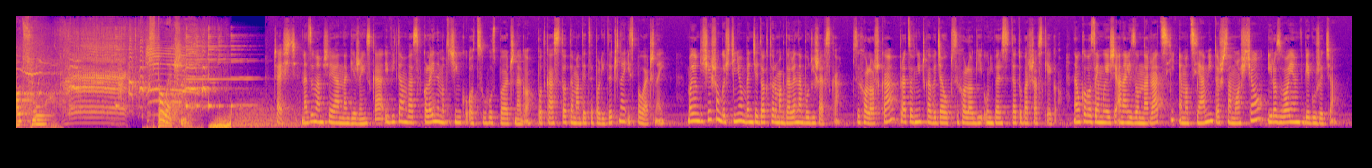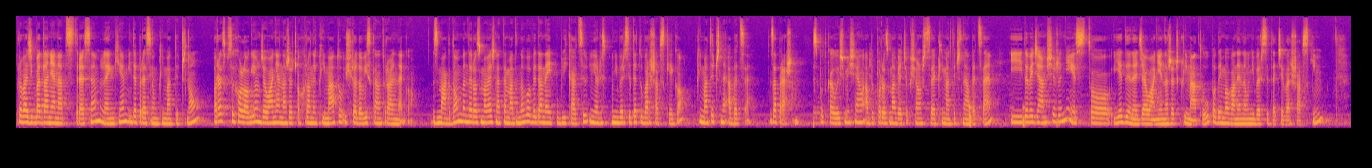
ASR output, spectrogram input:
Odsłuch społeczny. Cześć, nazywam się Joanna Gierzyńska i witam Was w kolejnym odcinku Odsłuchu Społecznego, podcastu o tematyce politycznej i społecznej. Moją dzisiejszą gościnią będzie dr Magdalena Budziszewska, psycholożka, pracowniczka Wydziału Psychologii Uniwersytetu Warszawskiego. Naukowo zajmuje się analizą narracji, emocjami, tożsamością i rozwojem w biegu życia. Prowadzi badania nad stresem, lękiem i depresją klimatyczną oraz psychologią działania na rzecz ochrony klimatu i środowiska naturalnego. Z Magdą będę rozmawiać na temat nowo wydanej publikacji Uniwersytetu Warszawskiego Klimatyczne ABC. Zapraszam. Spotkałyśmy się, aby porozmawiać o książce Klimatyczne ABC. I dowiedziałam się, że nie jest to jedyne działanie na rzecz klimatu podejmowane na Uniwersytecie Warszawskim.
